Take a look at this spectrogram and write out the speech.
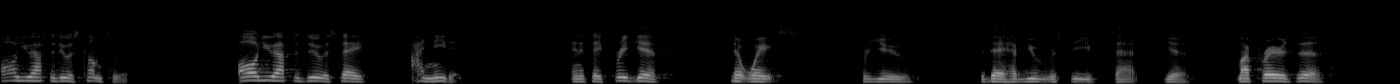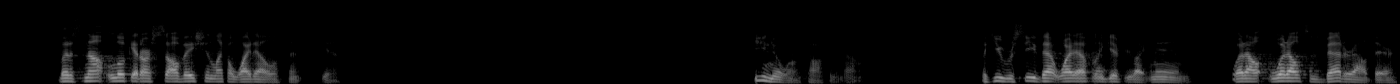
All you have to do is come to it. All you have to do is say, I need it. And it's a free gift that waits for you today. Have you received that gift? My prayer is this let us not look at our salvation like a white elephant gift. You know what I'm talking about. Like you receive that white elephant gift, you're like, man, what, el- what else is better out there?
